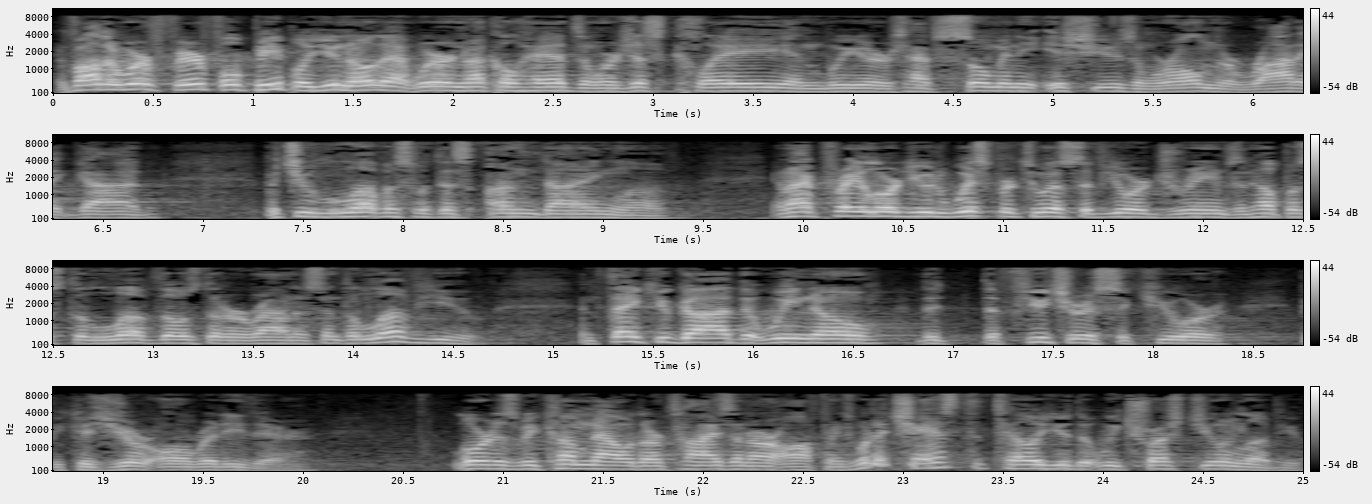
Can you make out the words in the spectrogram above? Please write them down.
And Father, we're fearful people. You know that. We're knuckleheads and we're just clay and we are, have so many issues and we're all neurotic, God. But you love us with this undying love. And I pray, Lord, you would whisper to us of your dreams and help us to love those that are around us and to love you and thank you, God, that we know that the future is secure because you're already there. Lord, as we come now with our tithes and our offerings, what a chance to tell you that we trust you and love you.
